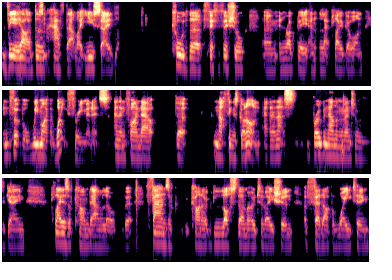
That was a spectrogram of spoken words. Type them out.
VAR doesn't have that, like you say, call the fifth official um, in rugby and let play go on. In football, we might wait three minutes and then find out that nothing's gone on. And that's broken down the momentum of the game. Players have calmed down a little bit. Fans have kind of lost their motivation, are fed up of waiting.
